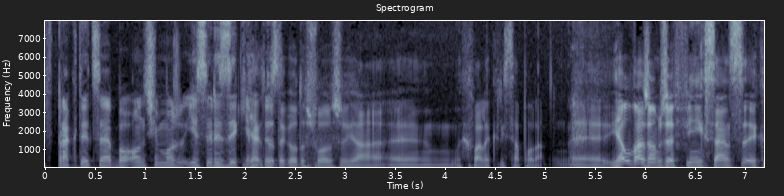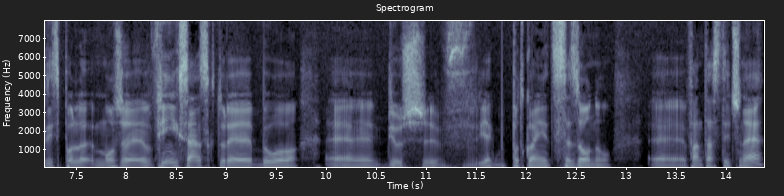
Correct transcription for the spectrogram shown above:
w praktyce, bo on się może, jest ryzykiem. Jak to do jest, tego doszło, że ja chwalę Chrisa Pola? E, ja uważam, że w Phoenix Suns e, Chris Paul może... Phoenix Suns, które było e, już w, jakby pod koniec sezonu fantastyczne,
